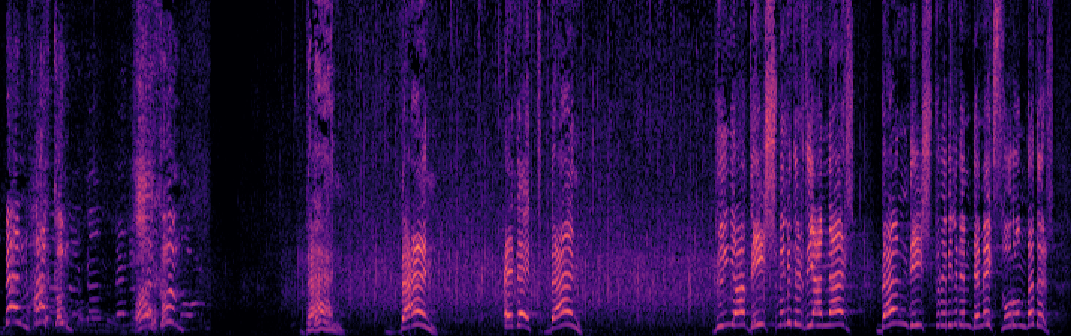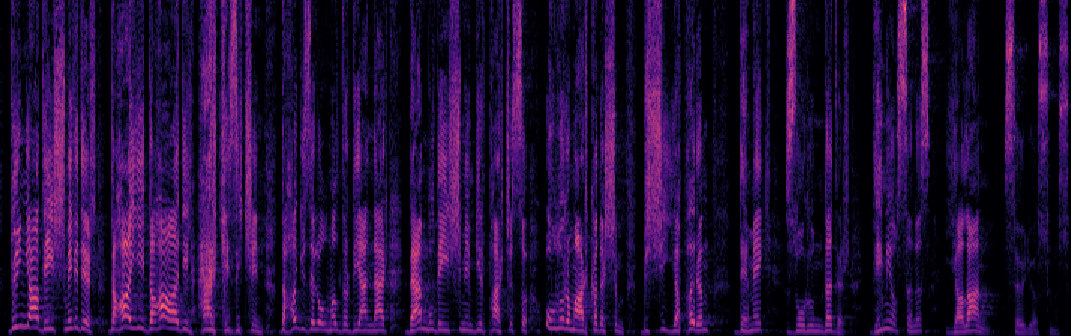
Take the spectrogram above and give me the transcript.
Ben halkım. Halk. Halkım. Ben, ben, evet ben. Dünya değişmelidir diyenler, ben değiştirebilirim demek zorundadır. Dünya değişmelidir. Daha iyi, daha adil herkes için. Daha güzel olmalıdır diyenler, ben bu değişimin bir parçası olurum arkadaşım. Bir şey yaparım demek zorundadır. Demiyorsanız yalan söylüyorsunuz.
